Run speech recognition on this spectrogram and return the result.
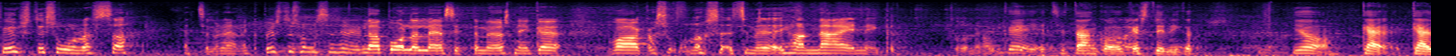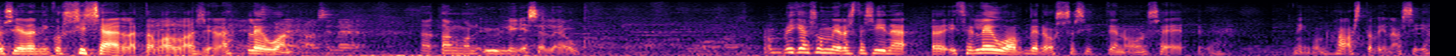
pystysuunnassa, että se menee niin pystysuunnassa sen yläpuolelle ja sitten myös niin vaakasuunnassa, että se menee ihan näin. Niin tuonne Okei, okay, että se tanko oikeasti niin kuin, joo, käy, käy siellä niin sisällä tavallaan siellä leuan. Sinne tangon yli se leuka. No, mikä sun mielestä siinä itse leuanvedossa sitten on se niin kuin haastavin asia?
